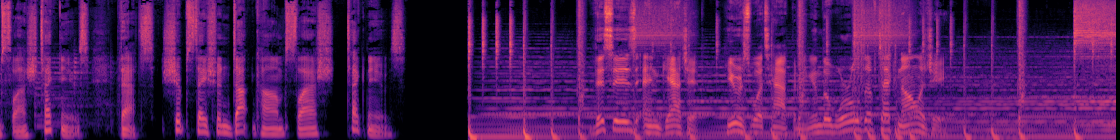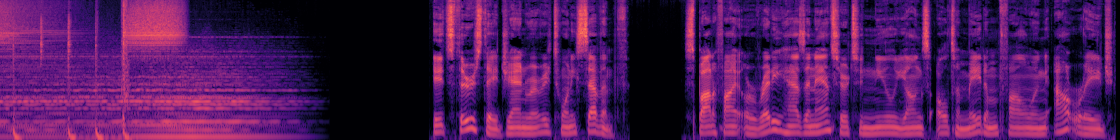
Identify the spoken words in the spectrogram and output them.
slash technews. That's shipstation.com slash technews. This is Engadget. Here's what's happening in the world of technology. It's Thursday, January 27th. Spotify already has an answer to Neil Young's ultimatum following outrage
